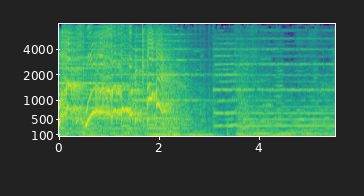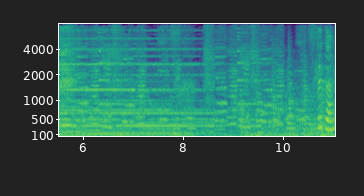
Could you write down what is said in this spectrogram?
What? Whoa! Oh my god!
